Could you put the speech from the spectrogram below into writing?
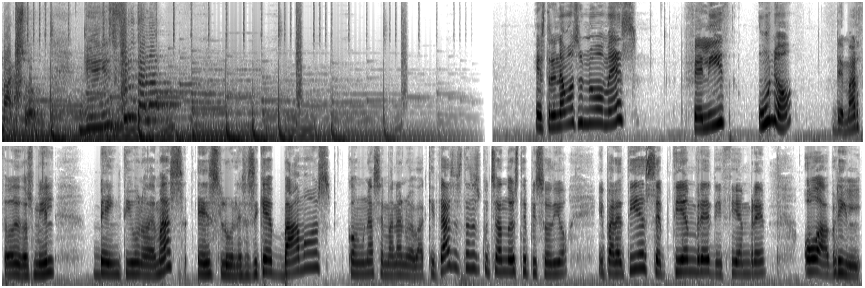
Maxwell. ¡Disfrútalo! Estrenamos un nuevo mes. Feliz 1 de marzo de 2021. Además, es lunes, así que vamos con una semana nueva. Quizás estás escuchando este episodio y para ti es septiembre, diciembre o abril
